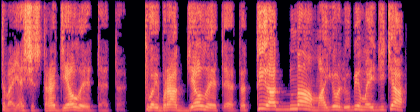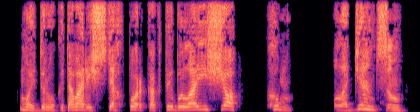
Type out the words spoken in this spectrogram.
Твоя сестра делает это. Твой брат делает это. Ты одна, мое любимое дитя, мой друг и товарищ с тех пор, как ты была еще... Хм, младенцем.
